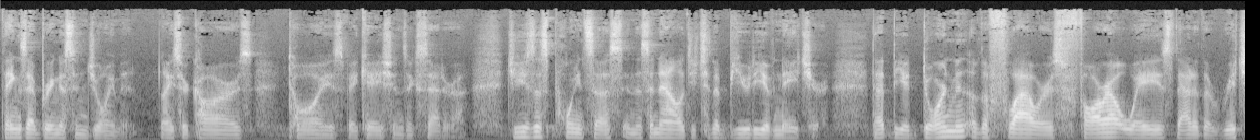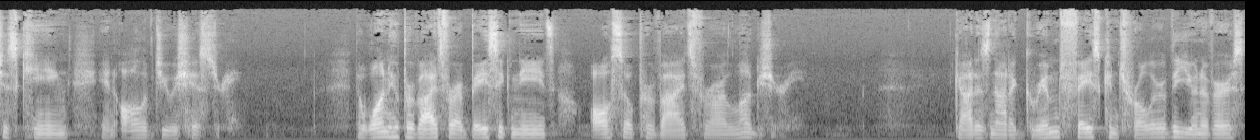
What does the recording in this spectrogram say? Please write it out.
things that bring us enjoyment, nicer cars, toys, vacations, etc. Jesus points us in this analogy to the beauty of nature, that the adornment of the flowers far outweighs that of the richest king in all of Jewish history. The one who provides for our basic needs also provides for our luxury. God is not a grim faced controller of the universe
